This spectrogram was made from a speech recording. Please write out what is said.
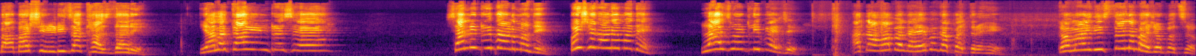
बाबा शिर्डीचा खासदार आहे. याला काय इंटरेस्ट आहे? सॅनिटरी पॅडमध्ये पैसे काढण्यामध्ये लाज वाटली पाहिजे. आता हा बघा हे बघा पत्र हे. कमळ दिसतंय ना भाजपचं.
